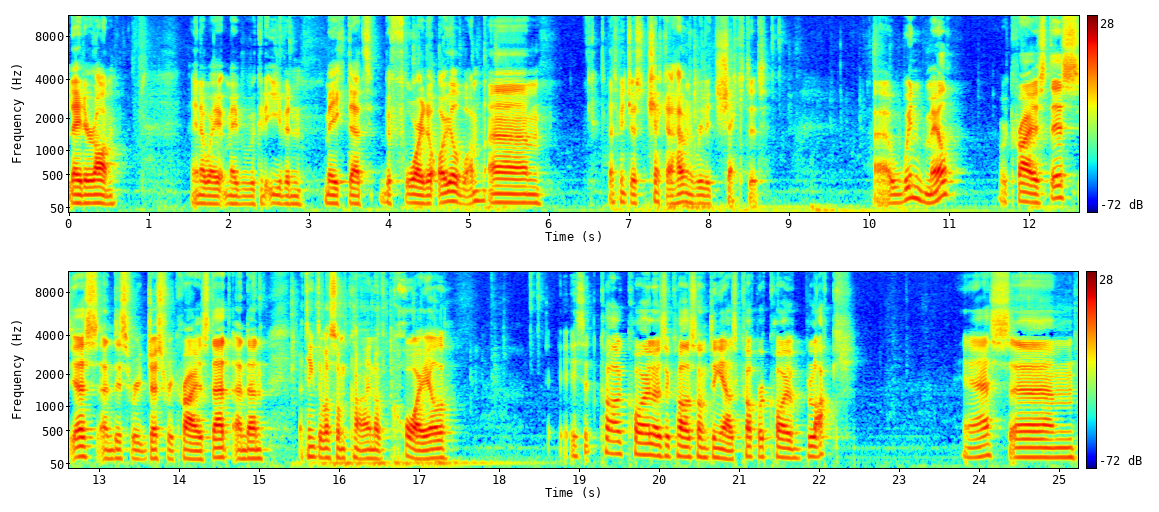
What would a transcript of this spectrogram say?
later on. In a way, maybe we could even make that before the oil one. Um, let me just check. I haven't really checked it. Uh, windmill requires this, yes, and this re just requires that. And then I think there was some kind of coil Is it called coil or is it called something else? Copper coil block. Yes. Um,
